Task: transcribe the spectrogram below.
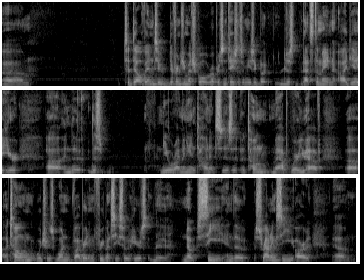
um, to delve into different geometrical representations of music, but just that's the main idea here. Uh, and the, this Neo-Riemannian Tonnetz is a, a, tone map where you have uh, a tone, which is one vibrating frequency. So here's the note C, and the surrounding C are um,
